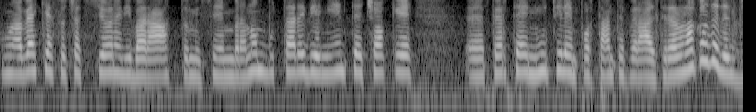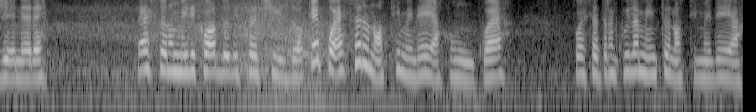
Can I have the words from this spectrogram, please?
una vecchia associazione di baratto, mi sembra, non buttare via niente ciò che eh, per te è inutile e importante per altri, era una cosa del genere. Adesso non mi ricordo di preciso, che può essere un'ottima idea comunque. Può essere tranquillamente un'ottima idea.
